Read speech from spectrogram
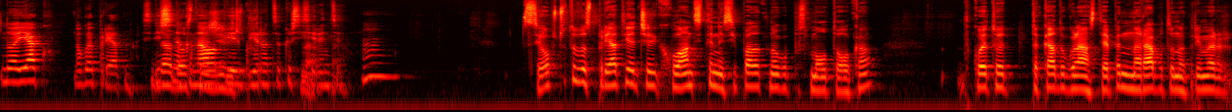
Но е яко. Много е приятно. Седиш Да, си на доста е канала, пиеш бира, цъкаш си Да, сиренце. да. Всеобщото възприятие е, че холандците не си падат много по смол толка, което е така до голяма степен. На работа, например,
